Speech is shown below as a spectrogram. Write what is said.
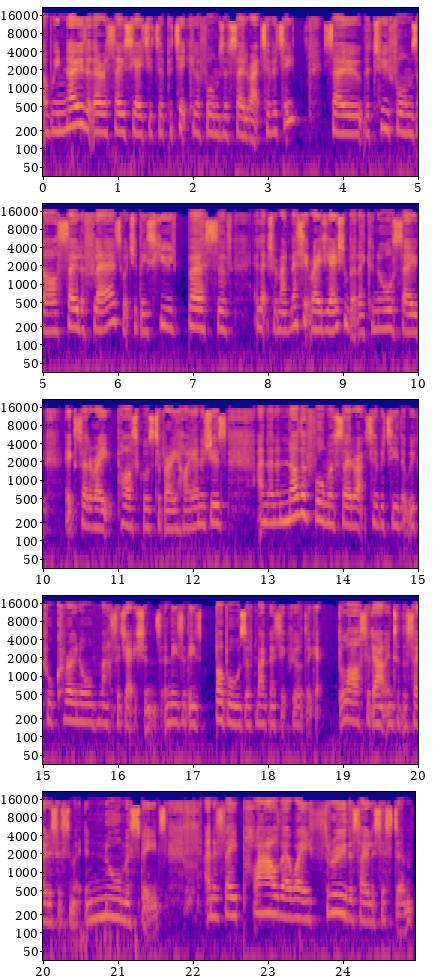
And we know that they're associated to particular forms of solar activity. So the two forms are solar flares, which are these huge bursts of electromagnetic radiation, but they can also accelerate particles to very high energies. And then another form of solar activity that we call coronal mass ejections. And these are these bubbles of magnetic field that get blasted out into the solar system at enormous speeds. And as they plough their way through the solar system,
